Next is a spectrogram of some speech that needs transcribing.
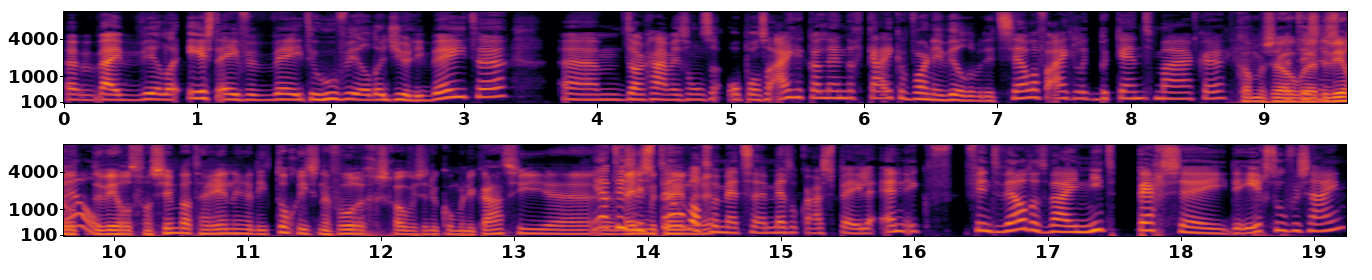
Uh, wij willen eerst even weten hoeveel dat jullie weten. Um, dan gaan we eens onze, op onze eigen kalender kijken. Wanneer wilden we dit zelf eigenlijk bekendmaken? Ik kan me zo uh, de, wereld, de wereld van Simbad herinneren, die toch iets naar voren geschoven is in de communicatie. Uh, ja, het is een spel wat we met, uh, met elkaar spelen. En ik vind wel dat wij niet per se de eerste hoeven zijn.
